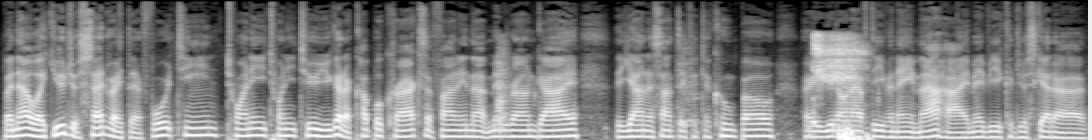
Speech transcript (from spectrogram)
But now, like you just said right there, 14, 20, 22, you got a couple cracks at finding that mid-round guy, the Giannis Antetokounmpo, or you don't have to even aim that high. Maybe you could just get a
